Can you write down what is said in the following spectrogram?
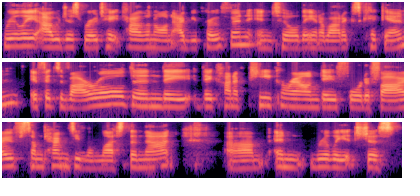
really i would just rotate tylenol and ibuprofen until the antibiotics kick in if it's viral then they they kind of peak around day four to five sometimes even less than that um, and really it's just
